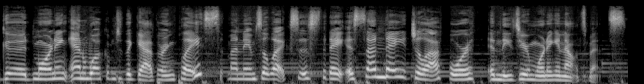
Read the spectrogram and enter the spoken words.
Good morning and welcome to the Gathering Place. My name's Alexis. Today is Sunday, July 4th, and these are your morning announcements.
